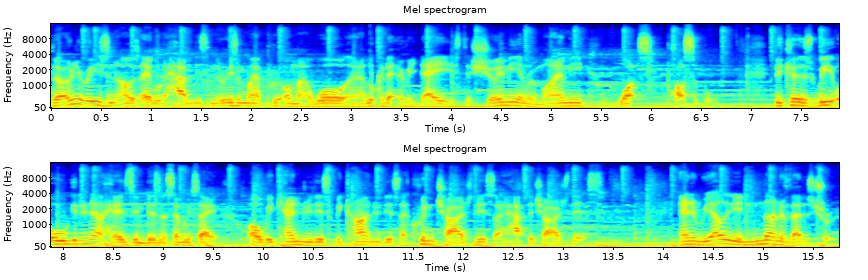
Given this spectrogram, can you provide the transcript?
the only reason I was able to have this and the reason why I put it on my wall and I look at it every day is to show me and remind me what's possible. Because we all get in our heads in business and we say, oh, we can do this, we can't do this, I couldn't charge this, I have to charge this. And in reality, none of that is true.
